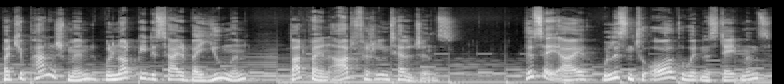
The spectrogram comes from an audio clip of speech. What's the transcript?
but your punishment will not be decided by human, but by an artificial intelligence? This AI will listen to all the witness statements,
